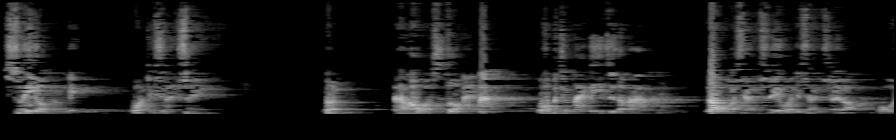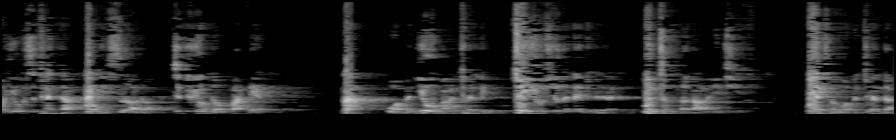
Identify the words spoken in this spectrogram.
谁有能力我就选谁，对。然后我是做买卖，我不就卖荔枝的吗？那我选谁我就选谁了。我又不是村长，爱你事了，对吧？这就用这种观念。我们又把村里最优秀的那群人又整合到了一起，变成我们村的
